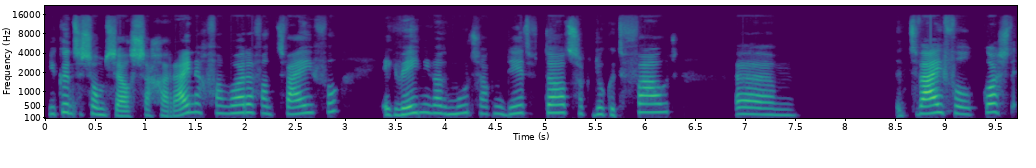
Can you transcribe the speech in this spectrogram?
Je kunt er soms zelfs zaggerijnig van worden, van twijfel. Ik weet niet wat ik moet, zal ik dit of dat, zal ik, doe ik het fout? Um, twijfel kost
